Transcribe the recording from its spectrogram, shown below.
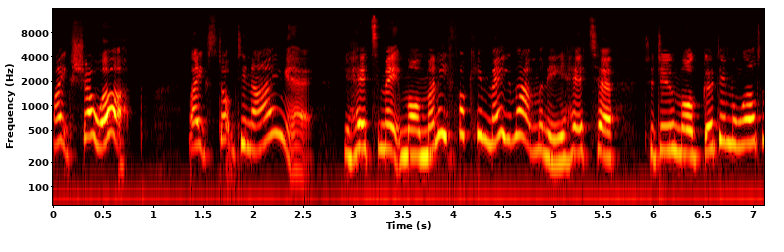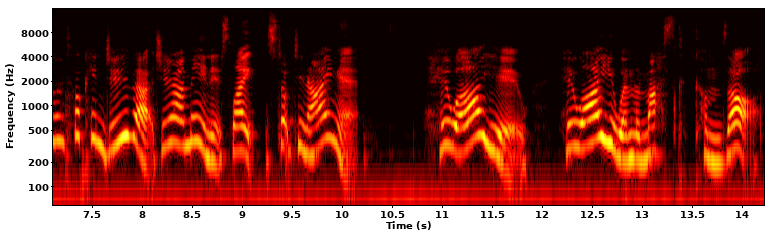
Like, show up. Like, stop denying it. You're here to make more money. Fucking make that money. You're here to, to do more good in the world. Then fucking do that. Do you know what I mean? It's like, stop denying it. Who are you? Who are you when the mask comes off?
